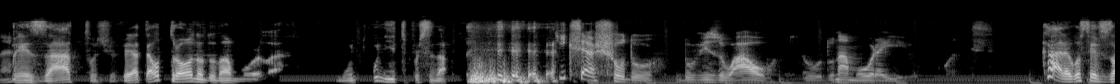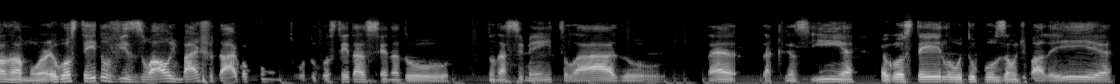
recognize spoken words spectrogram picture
Namor. Exato, a gente vê até o trono do Namor lá. Muito bonito, por sinal. O que, que você achou do, do visual do, do Namor aí? Cara, eu gostei do visual do Namor. Eu gostei do visual embaixo d'água como um todo. Gostei da cena do, do nascimento lá, do, né, da criancinha. Eu gostei do, do busão de baleia.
